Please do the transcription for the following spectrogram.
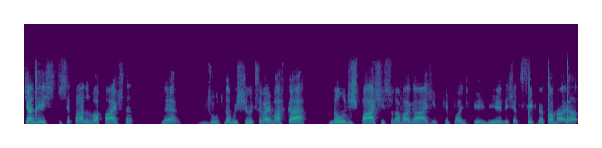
já deixe isso separado numa pasta, né, junto da mochila que você vai embarcar, não despache isso na bagagem, porque pode perder, deixa sempre na tua mala,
